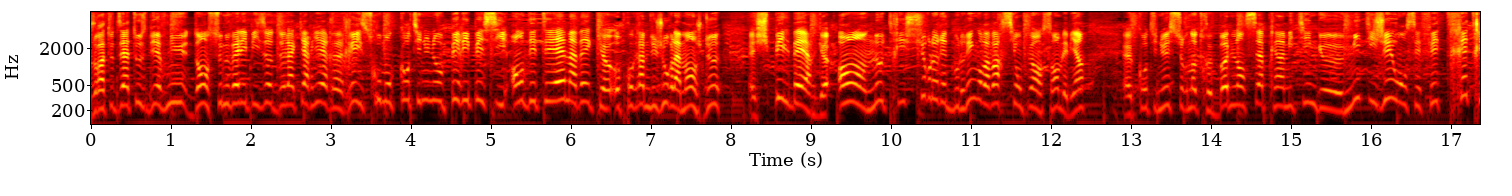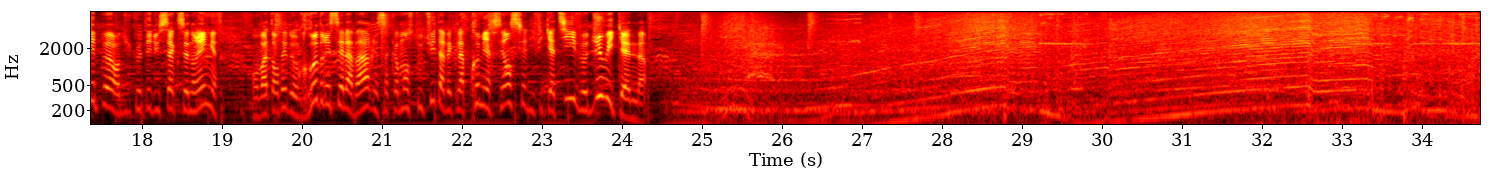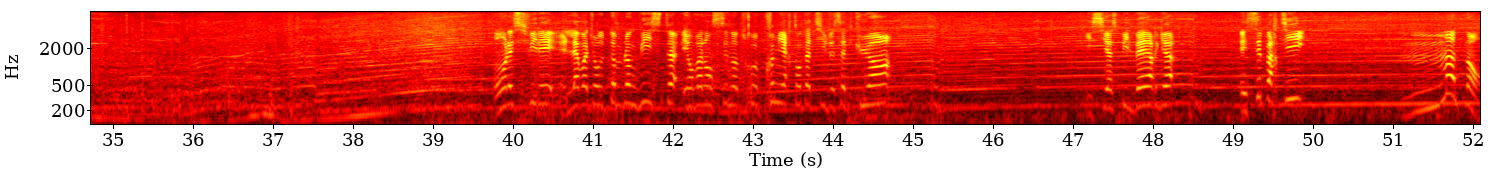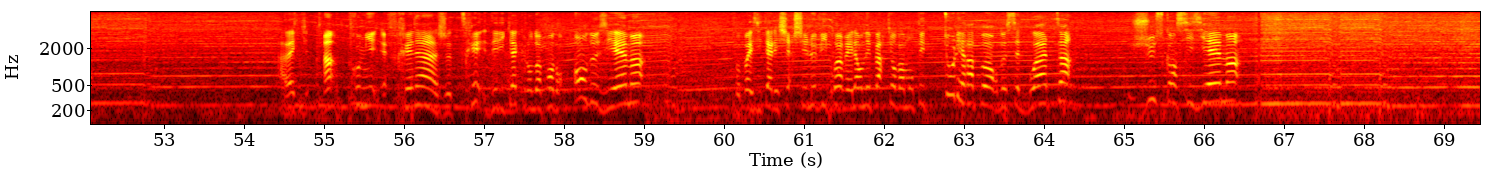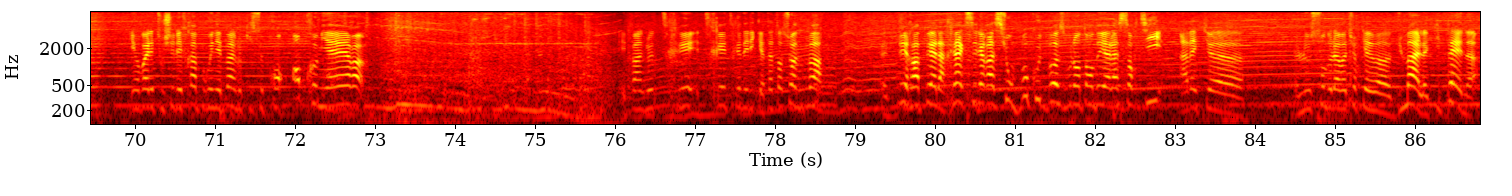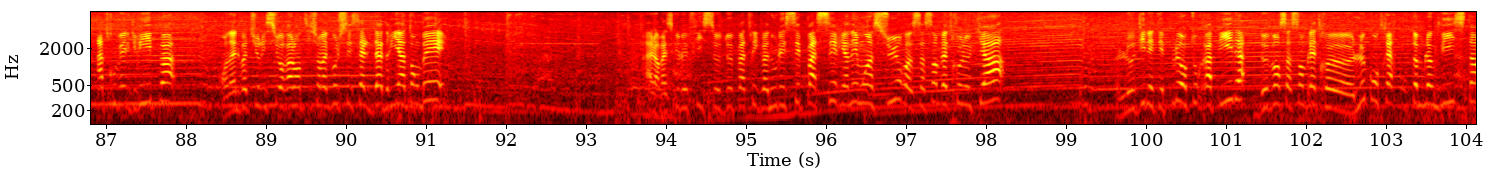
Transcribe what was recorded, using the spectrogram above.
Bonjour à toutes et à tous, bienvenue dans ce nouvel épisode de la carrière Race Room. On continue nos péripéties en DTM avec euh, au programme du jour la manche de Spielberg en Autriche sur le Red Bull Ring. On va voir si on peut ensemble eh bien, euh, continuer sur notre bonne lancée après un meeting euh, mitigé où on s'est fait très très peur du côté du Saxon Ring. On va tenter de redresser la barre et ça commence tout de suite avec la première séance qualificative du week-end. On laisse filer la voiture de Tom Blankvist et on va lancer notre première tentative de cette Q1. Ici à Spielberg. Et c'est parti Maintenant Avec un premier freinage très délicat que l'on doit prendre en deuxième. Faut pas hésiter à aller chercher le vibreur. Et là on est parti, on va monter tous les rapports de cette boîte. Jusqu'en sixième. On va aller toucher les freins pour une épingle qui se prend en première. Épingle très très très délicate. Attention à ne pas déraper à la réaccélération. Beaucoup de boss, vous l'entendez à la sortie, avec euh, le son de la voiture qui a du mal, qui peine à trouver le grip. On a une voiture ici au ralenti sur la gauche, c'est celle d'Adrien També. Alors, est-ce que le fils de Patrick va nous laisser passer? Rien n'est moins sûr, ça semble être le cas. L'Audi n'était plus en tour rapide. Devant, ça semble être euh, le contraire pour Tom Blomqvist.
